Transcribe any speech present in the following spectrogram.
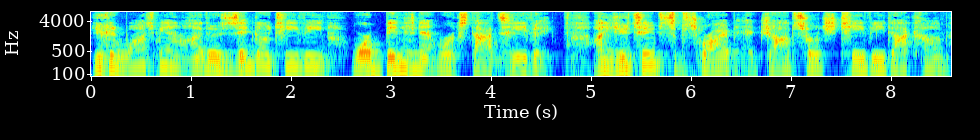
You can watch me on either Zingo TV or BingeNetworks.tv. On YouTube, subscribe at JobSearchTV.com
